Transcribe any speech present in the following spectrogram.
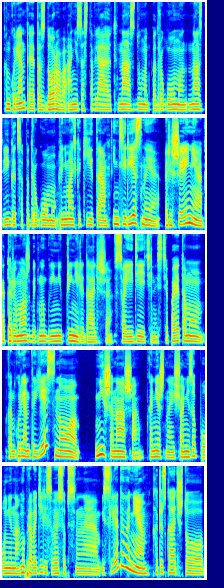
Конкуренты — это здорово, они заставляют нас думать по-другому, нас двигаться по-другому, принимать какие-то интересные решения, которые, может быть, мы бы и не приняли дальше в своей деятельности. Поэтому конкуренты есть, но Ниша наша, конечно, еще не заполнена. Мы проводили свое собственное исследование. Хочу сказать, что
